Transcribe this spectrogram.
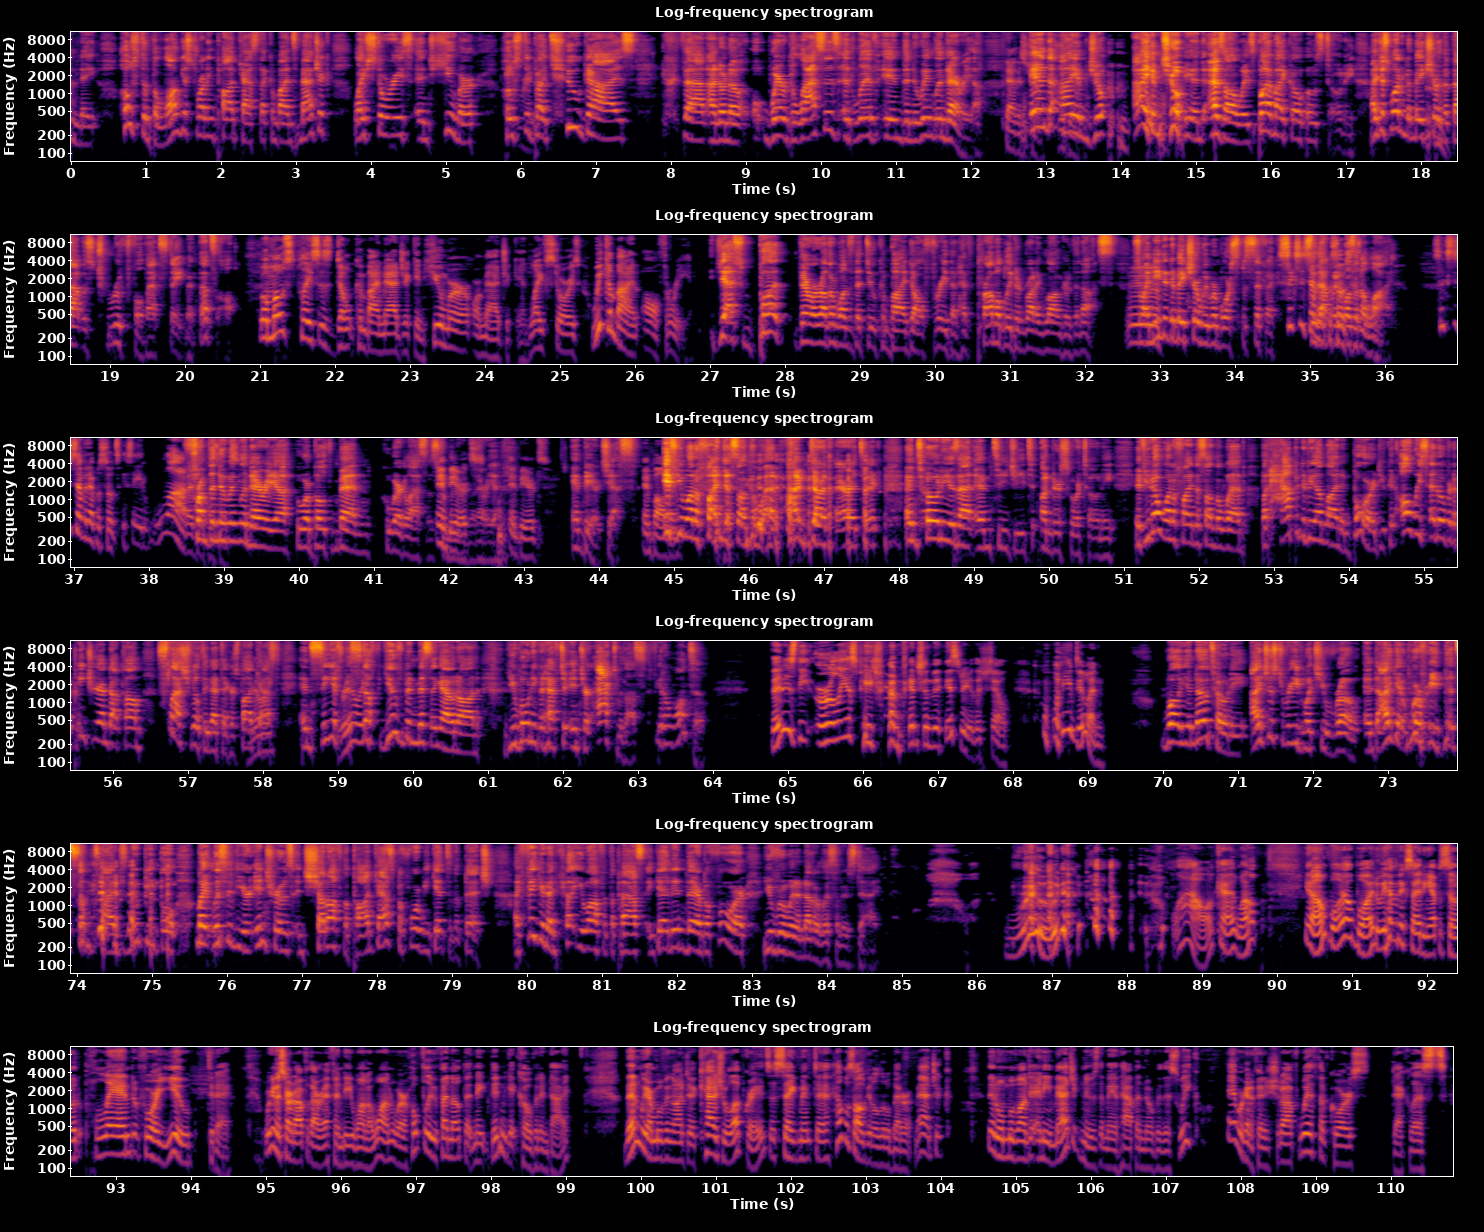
I'm Nate, host of the longest running podcast that combines magic, life stories, and humor, hosted by two guys that, I don't know, wear glasses and live in the New England area. That is true. And I am jo- I am joined, as always, by my co-host Tony. I just wanted to make sure that that was truthful, that statement. That's all. Well, most places don't combine magic and humor or magic and life stories. We combine all three. Yes, but there are other ones that do combine all three that have probably been running longer than us. So I mm. needed to make sure we were more specific. So 67 that it episodes wasn't a lot. lie. 67 episodes is a lot of From the. New England area, who are both men who wear glasses. and from the New beards. Area. And beards. And beards, yes. And bald. If you want to find us on the web, I'm Darth Heretic, and Tony is at MTG t- underscore Tony. If you don't want to find us on the web, but happen to be online and bored, you can always head over to patreon.com slash filthy netdeckers podcast Really? and see if the stuff you've been missing out on, you won't even have to interact with us if you don't want to. That is the earliest Patreon pitch in the history of the show. What are you doing? Well, you know, Tony, I just read what you wrote, and I get worried that sometimes new people might listen to your intros and shut off the podcast before we get to the pitch. I figured I'd cut you off at the pass and get in there before you ruin another listener's day. Wow. Rude. wow. Okay. Well, you know, boy, oh boy, do we have an exciting episode planned for you today. We're going to start off with our FND 101, where hopefully we find out that Nate didn't get COVID and die. Then we are moving on to Casual Upgrades, a segment to help us all get a little better at magic. Then we'll move on to any magic news that may have happened over this week. And we're going to finish it off with, of course, deck lists.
